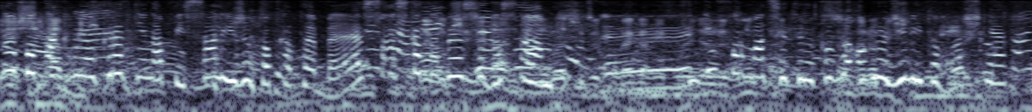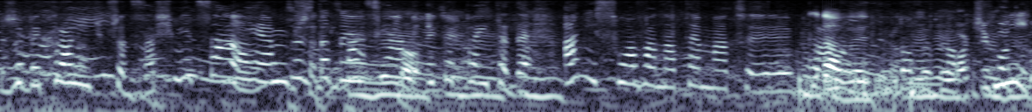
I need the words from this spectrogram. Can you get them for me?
No to tak konkretnie napisali, że to KTBS, a z KTBS-u dostałam e, informację tylko, że ogrodzili to właśnie, żeby chronić przed zaśmiecaniem, przed stacjami itp. itd. Ani słowa na temat e, planu Budowy. budowy bloków. Nic.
